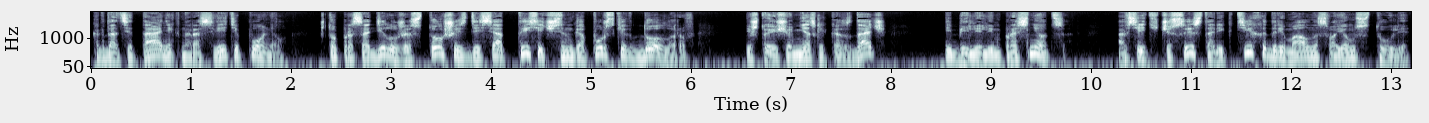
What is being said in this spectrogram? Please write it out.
когда «Титаник» на рассвете понял, что просадил уже 160 тысяч сингапурских долларов и что еще несколько сдач, и Билли Лим проснется. А все эти часы старик тихо дремал на своем стуле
